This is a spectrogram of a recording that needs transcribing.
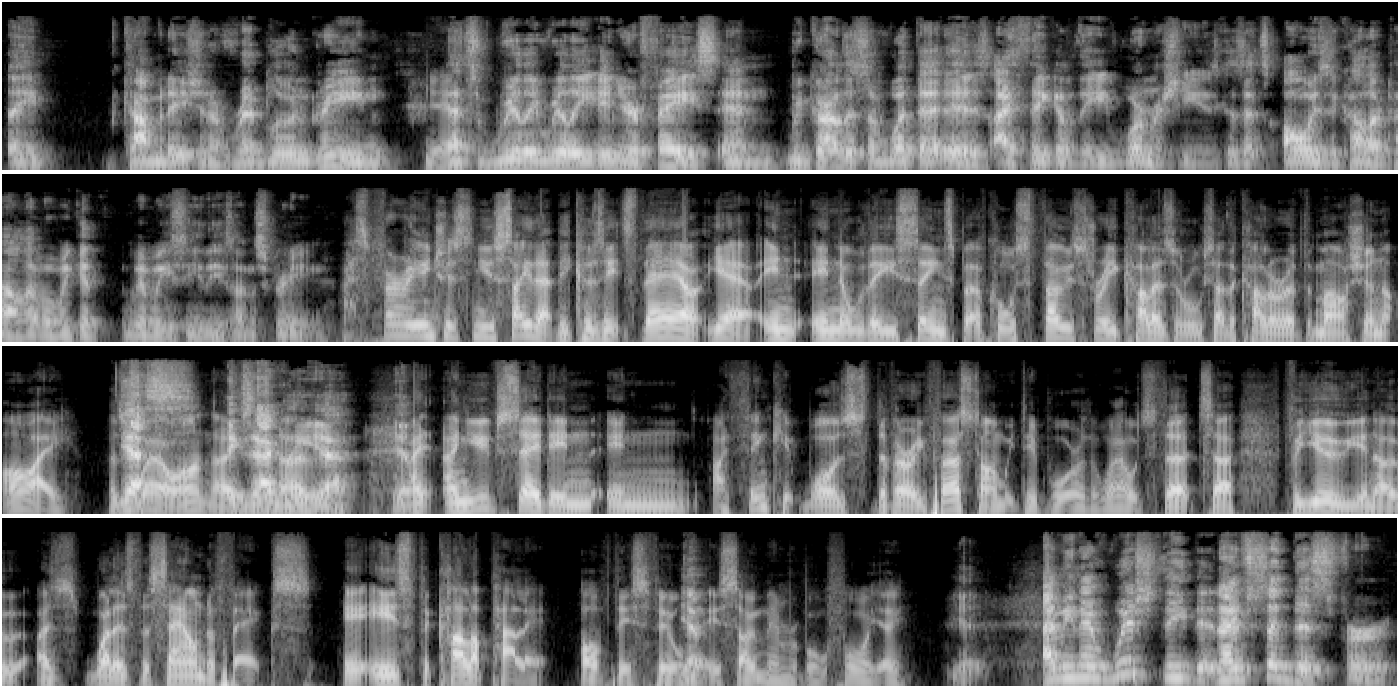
a combination of red, blue, and green Yeah. that's really, really in your face. And regardless of what that is, I think of the War Machines because that's always the color palette when we get when we see these on screen. That's very interesting you say that because it's there, yeah, in, in all these scenes. But of course, those three colours are also the colour of the Martian eye as Yes, well, aren't they? you exactly, know? yeah, yep. And, and you've said in, in, I think it was the very first time we did War of the Worlds, that uh, for you, you know, as well as the sound effects, it is the colour palette of this film Yep. that is so memorable for you. Yeah. I mean, I wish the, and I've said this for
